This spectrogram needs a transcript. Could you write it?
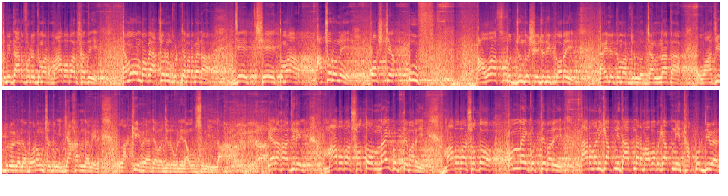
তুমি তারপরে তোমার মা বাবার সাথে এমনভাবে আচরণ করতে পারবে না যে সে তোমার আচরণে কষ্টে উফ, আওয়াজ পর্যন্ত সে যদি করে, তাইলে তোমার জন্য জান্নাত আর ওয়াজিব রইল না, বরঞ্চ তুমি জাহান নামের লাকড়ি হয়ে যাওয়া জোরে বলি নাউসুবিল্লাহ পেয়ারা হাজিরিন, মা বাবা শত অন্যায় করতে পারে মা বাবা শত অন্যায় করতে পারে, তার মানে কি আপনি তা আপনার মা বাবাকে আপনি থাপ্পড় দিবেন?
